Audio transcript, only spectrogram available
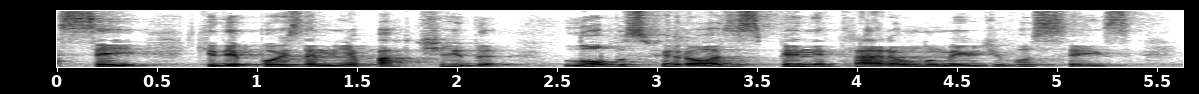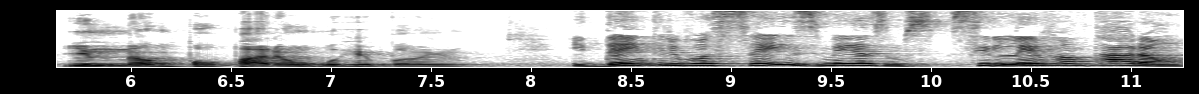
Sei que depois da minha partida, lobos ferozes penetrarão no meio de vocês e não pouparão o rebanho. E dentre vocês mesmos se levantarão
